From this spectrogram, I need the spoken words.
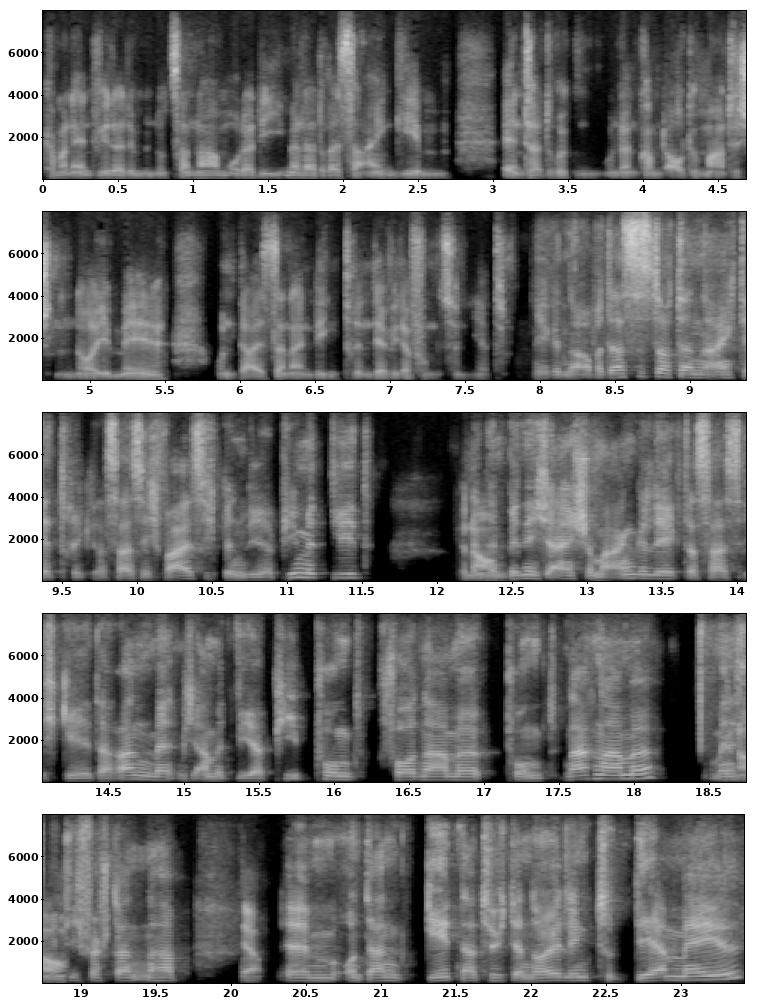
kann man entweder den Benutzernamen oder die E-Mail-Adresse eingeben, Enter drücken und dann kommt automatisch eine neue Mail und da ist dann ein Link drin, der wieder funktioniert. Ja, genau. Aber das ist doch dann eigentlich der Trick. Das heißt, ich weiß, ich bin VIP-Mitglied. Genau. Dann bin ich eigentlich schon mal angelegt. Das heißt, ich gehe daran, melde mich an mit VIP. Wenn genau. ich es richtig verstanden habe. Ja. Ähm, und dann geht natürlich der neue Link zu der Mail,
